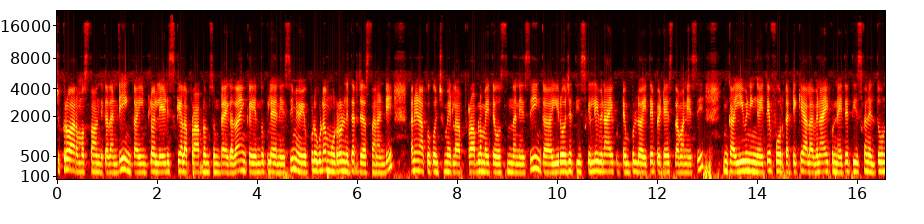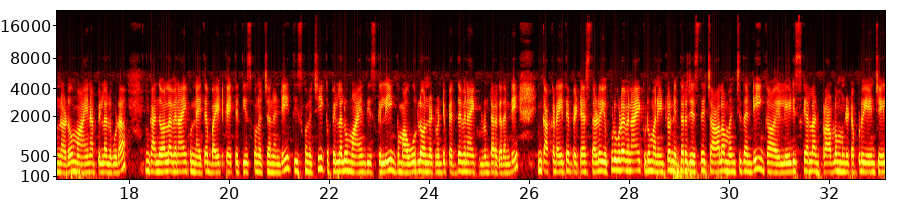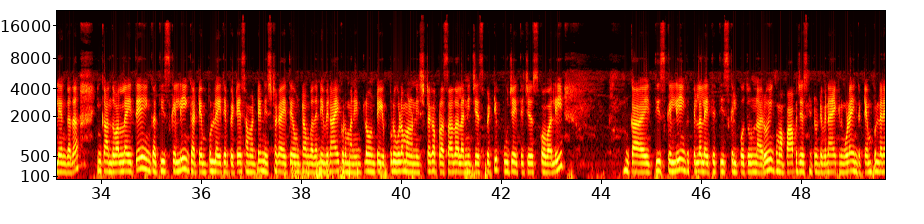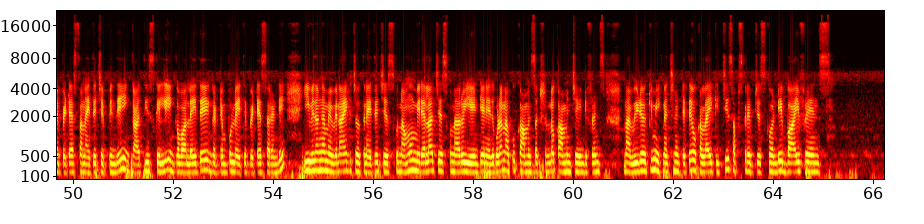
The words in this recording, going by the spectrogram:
శుక్రవారం వస్తూ ఉంది కదండి. ఇంకా ఇంట్లో లేడీస్కి అలా ప్రాబ్లమ్స్ ఉంటాయి కదా ఇంకా ఎందుకులే అనేసి మేము ఎప్పుడు కూడా మూడు రోజులు నిద్ర చేస్తానండి. కానీ నాకు కొంచెం ఇట్లా ప్రాబ్లం అయితే వస్తుందనేసి ఇంకా ఈరోజు తీసుకెళ్ళి వినాయకుడు టెంపుల్లో అయితే పెట్టేస్తామనేసి ఇంకా ఈవినింగ్ అయితే ఫోర్ థర్టీకి అలా వినాయకుడిని అయితే తీసుకొని వెళ్తూ ఉన్నాడు మా ఆయన పిల్లలు కూడా. ఇంకా అందువల్ల వినాయకుడిని అయితే బయటకు అయితే తీసుకొని వచ్చానండి. తీసుకొని వచ్చి ఇంకా పిల్లలు మా ఆయన తీసుకెళ్ళి ఇంకా మా ఊర్లో ఉన్నటువంటి పెద్ద వినాయకుడు ఉంటారు కదండి ఇంకా అక్కడైతే పెట్టేస్తాడు. ఎప్పుడు కూడా వినాయకుడు మన ఇంట్లో నిద్ర చేస్తే చాలా మంచిదండి. ఇంకా లేడీస్కి అలాంటి ప్రాబ్లం ఉండేటప్పుడు ఏం చేయలేం కదా. ఇంకా అందువల్ల అయితే ఇంకా తీసుకెళ్ళి ఇంకా టెంపుల్లో అయితే పెట్టేసామంటే నిష్టగా అయితే ఉంటాం కదండి. వినాయకుడు మన ఇంట్లో ఉంటే ఎప్పుడు కూడా మనం నిష్టగా ప్రసాదాలన్నీ చేసి పెట్టి పూజ అయితే చేసుకోవాలి. ఇంకా తీసుకెళ్ళి ఇంక పిల్లలు అయితే తీసుకెళ్ళిపోతున్నారు ఇంకా మా పాప చేసినటువంటి వినాయకుని కూడా ఇంకా టెంపుల్లోనే పెట్టేస్తాను అయితే చెప్పింది. ఇంకా తీసుకెళ్ళి ఇంకా వాళ్ళైతే ఇంకా టెంపుల్లో అయితే పెట్టేస్తారండి. ఈ విధంగా మేము వినాయక చవితిని అయితే చేసుకున్నాము. మీరు ఎలా చేసుకున్నారు ఏంటి అనేది కూడా నాకు కామెంట్ సెక్షన్లో కామెంట్ చేయండి ఫ్రెండ్స్. నా వీడియోకి మీకు నచ్చినట్టయితే ఒక లైక్ ఇచ్చి సబ్స్క్రైబ్ చేసుకోండి. Bye friends.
